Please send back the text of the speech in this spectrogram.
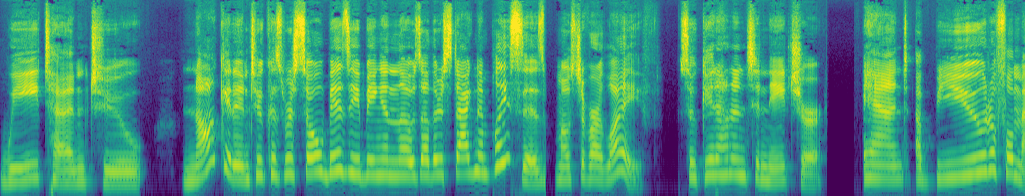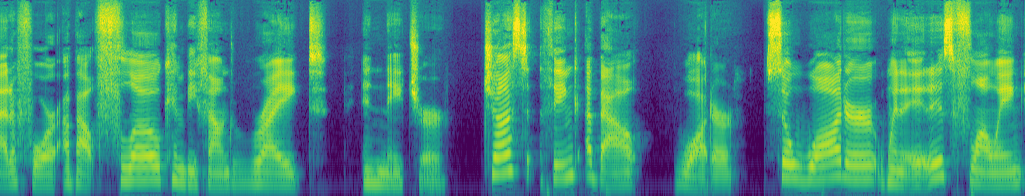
we tend to not get into because we're so busy being in those other stagnant places most of our life. So get out into nature And a beautiful metaphor about flow can be found right in nature. Just think about water. So, water, when it is flowing,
